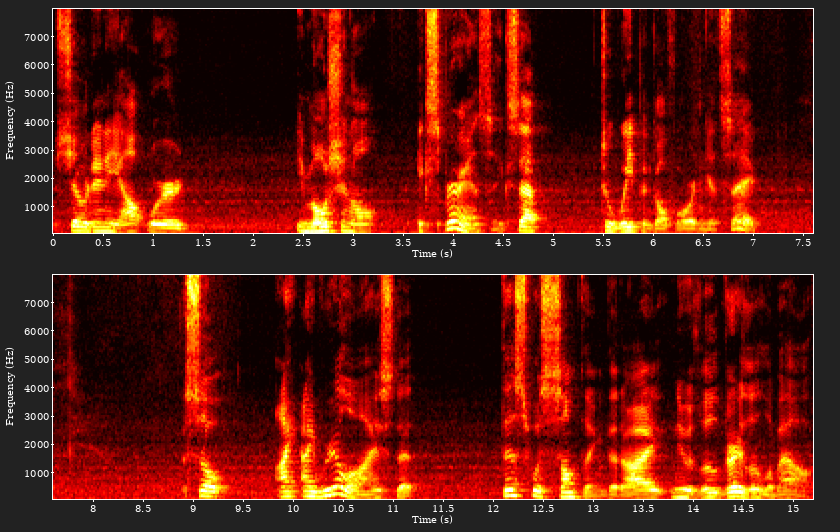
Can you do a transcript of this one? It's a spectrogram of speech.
showed any outward emotional experience except to weep and go forward and get saved. So I, I realized that this was something that I knew little, very little about,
